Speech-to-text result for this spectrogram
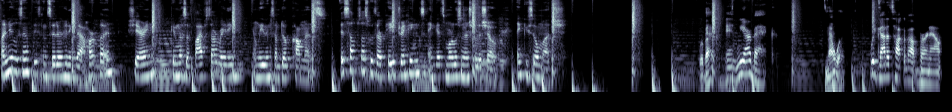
When you listen, please consider hitting that heart button, sharing, giving us a five star rating, and leaving some dope comments. This helps us with our page rankings and gets more listeners for the show. Thank you so much. We're back. And we are back. Now what? We got to talk about burnout.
